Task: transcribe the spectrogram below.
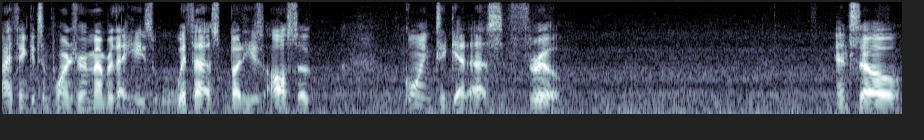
I think it's important to remember that He's with us, but He's also going to get us through. And so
